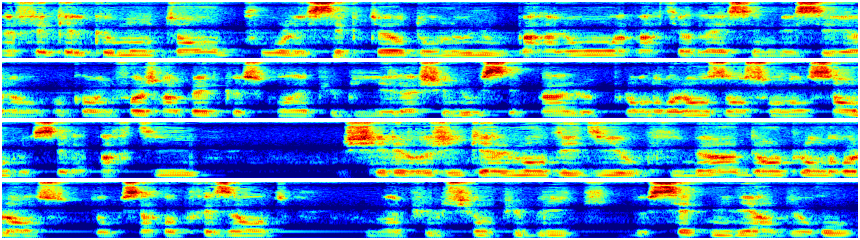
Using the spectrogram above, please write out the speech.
On a fait quelques montants pour les secteurs dont nous nous parlons à partir de la SNBC. Alors, encore une fois, je rappelle que ce qu'on a publié là chez nous, ce n'est pas le plan de relance dans son ensemble, c'est la partie chirurgicalement dédiée au climat dans le plan de relance. Donc, ça représente une impulsion publique de 7 milliards d'euros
